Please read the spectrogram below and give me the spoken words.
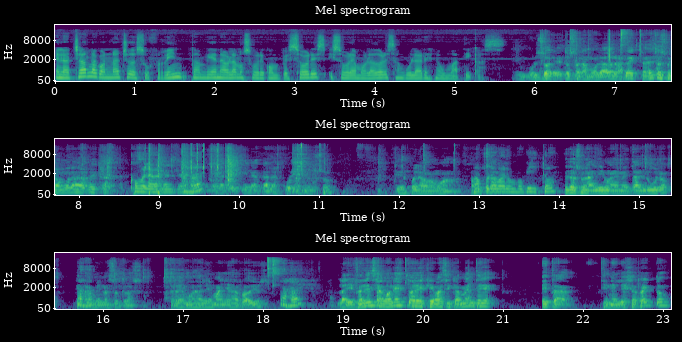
En la charla con Nacho de Sufrín también hablamos sobre compresores y sobre amoladores angulares neumáticas. Impulsores, estos son amoladoras rectas. Esto es una amoladora recta. ¿Cómo la ves? Como la que tiene acá la escuela uso. Que después la vamos a, a Vamos a usar. probar un poquito. Esto es una lima de metal duro que también nosotros traemos de Alemania de Rodius. Ajá. La diferencia con esto es que básicamente esta tiene el eje recto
